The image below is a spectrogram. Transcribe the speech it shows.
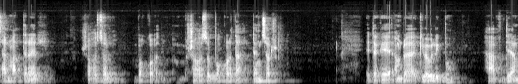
চার মাত্রার সহচল বক্র সহচল বক্রতা টেন্সর এটাকে আমরা কীভাবে লিখব? হাফ দিলাম।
